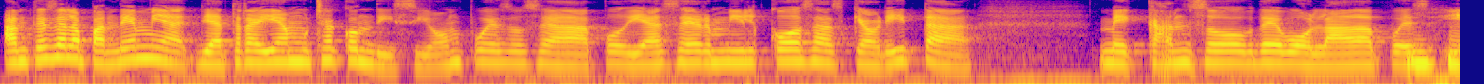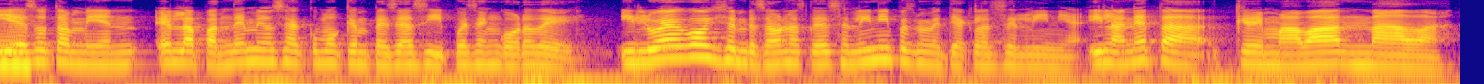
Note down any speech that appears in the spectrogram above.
antes de la pandemia, ya traía mucha condición, pues, o sea, podía hacer mil cosas que ahorita me canso de volada, pues, y eso también en la pandemia, o sea, como que empecé así, pues engordé. Y luego se empezaron las clases en línea y pues me metí a clases en línea. Y la neta, quemaba nada.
